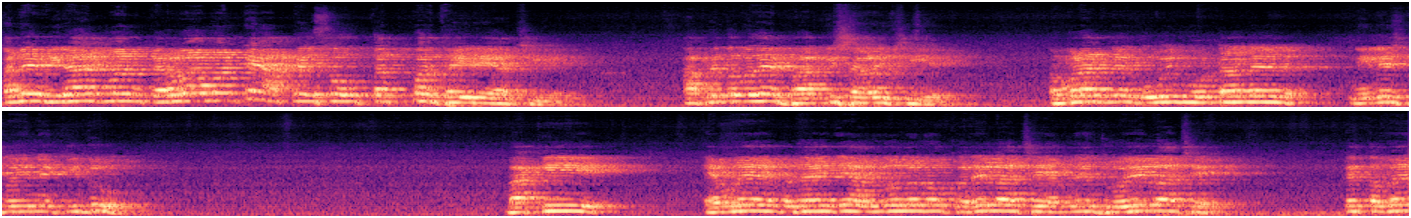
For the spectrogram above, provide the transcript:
અને વિરાજમાન કરવા માટે આપણે સૌ તત્પર થઈ રહ્યા છીએ. આપણે તો બધા ભાગ્યશાળી છીએ. હમણાં જ મેં ગોવિંદ મોટાને નિલેશભાઈને કીધું. બાકી એમણે બધા જે આંદોલનો કરેલા છે, એમને જોયેલા છે, કે તમે,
